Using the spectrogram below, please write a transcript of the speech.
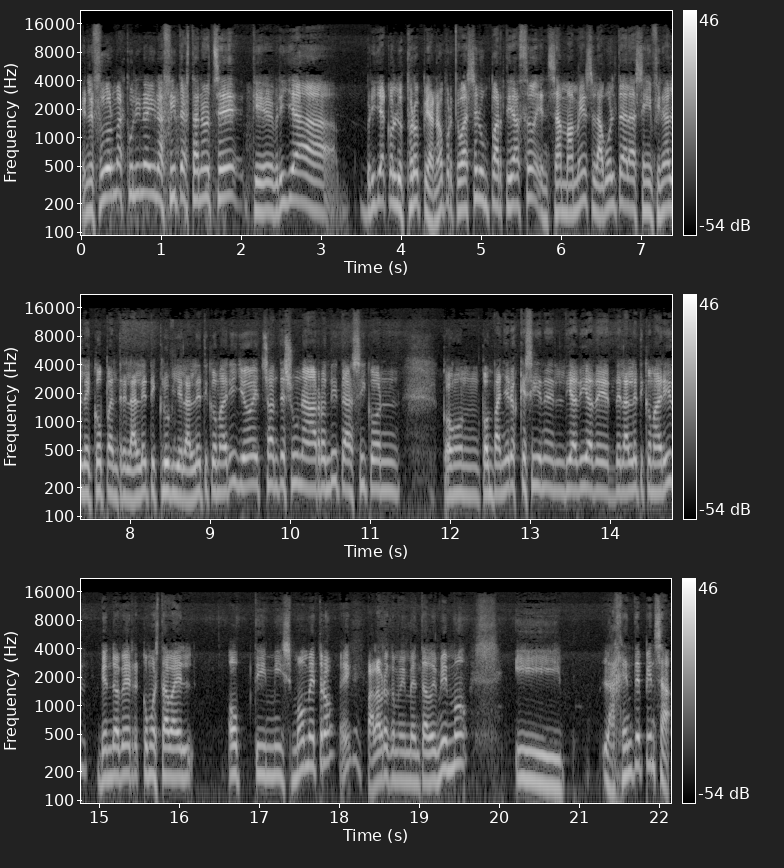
En el fútbol masculino hay una cita esta noche que brilla, brilla con luz propia, ¿no? Porque va a ser un partidazo en San Mamés, la vuelta de la semifinal de Copa entre el Athletic Club y el Atlético de Madrid. Yo he hecho antes una rondita así con, con compañeros que siguen el día a día del Atlético de Madrid, viendo a ver cómo estaba el optimismómetro, ¿eh? palabra que me he inventado hoy mismo, y la gente piensa,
